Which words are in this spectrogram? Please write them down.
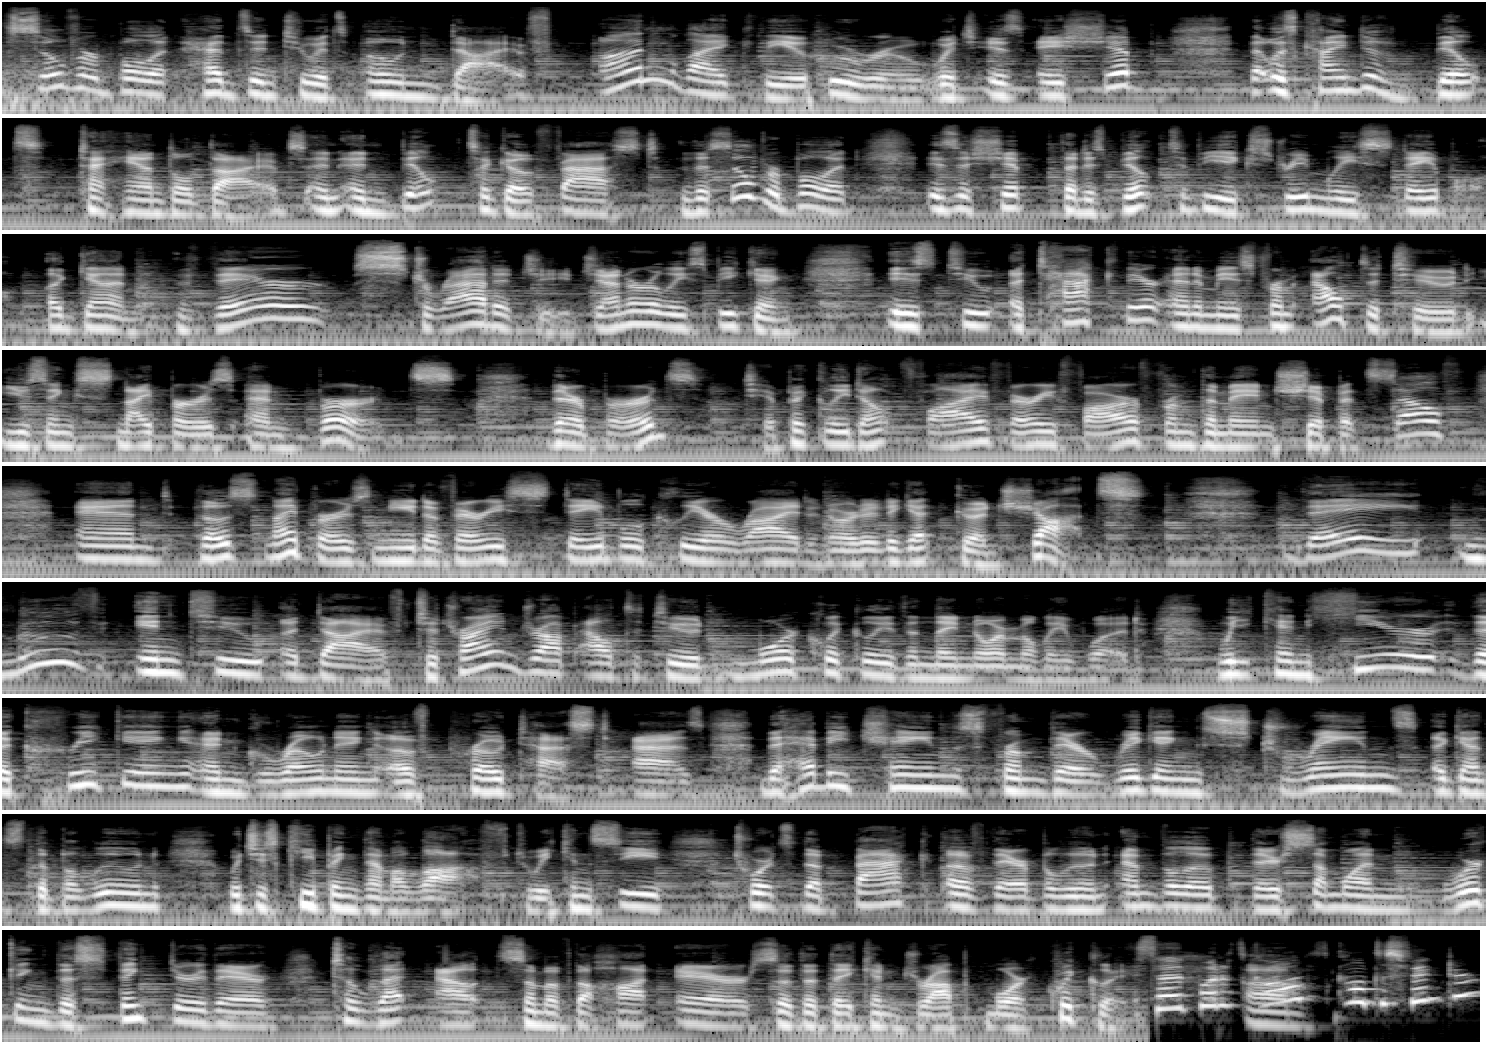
silver bullet heads into its own dive. Unlike the Uhuru, which is a ship that was kind of built to handle dives and, and built to go fast, the Silver Bullet is a ship that is built to be extremely stable. Again, their strategy, generally speaking, is to attack their enemies from altitude using snipers and birds. Their birds typically don't fly very far from the main ship itself, and those snipers need a very stable, clear ride in order to get good shots they move into a dive to try and drop altitude more quickly than they normally would. We can hear the creaking and groaning of protest as the heavy chains from their rigging strains against the balloon, which is keeping them aloft. We can see towards the back of their balloon envelope, there's someone working the sphincter there to let out some of the hot air so that they can drop more quickly. Is that what it's called? Um, it's called the sphincter?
